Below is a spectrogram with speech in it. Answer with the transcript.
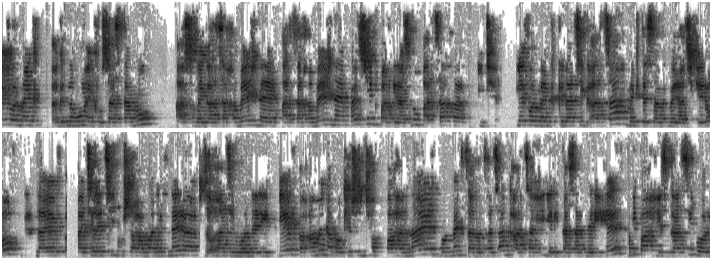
երբ որ մենք գտնվում ենք Ռուսաստանում, ասում ենք Արցախը մերն է, Արցախը մերն է, բայց չենք պատկերացնում Արցախը ինչ է։ Երբ որ մենք գնացինք Արցախ, մենք տեսանք մեր աչքերով, նաև այցելեցինք հուշահամալիրները զոհանձիմորների եւ ամենաոգեշնչող պահը նա էր, որ մենք ծանոթացանք Արցախի երիտասարդների հետ։ Մի պահ ես զգացի, որ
